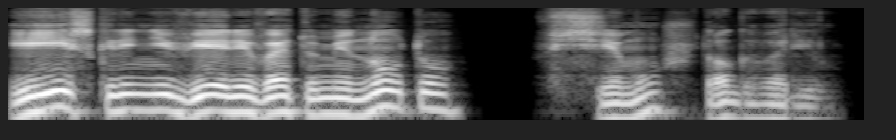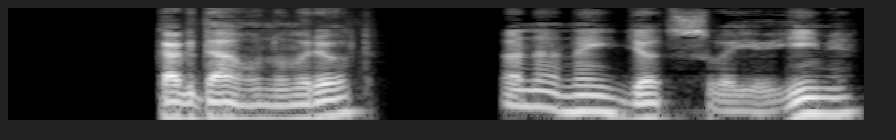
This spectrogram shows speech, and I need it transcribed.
и искренне веря в эту минуту всему, что говорил. Когда он умрет, она найдет свое имя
